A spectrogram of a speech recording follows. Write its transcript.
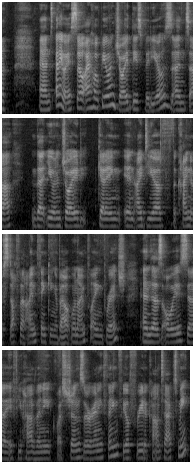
and anyway so i hope you enjoyed these videos and uh, that you enjoyed getting an idea of the kind of stuff that I'm thinking about when I'm playing bridge. And as always, uh, if you have any questions or anything, feel free to contact me.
